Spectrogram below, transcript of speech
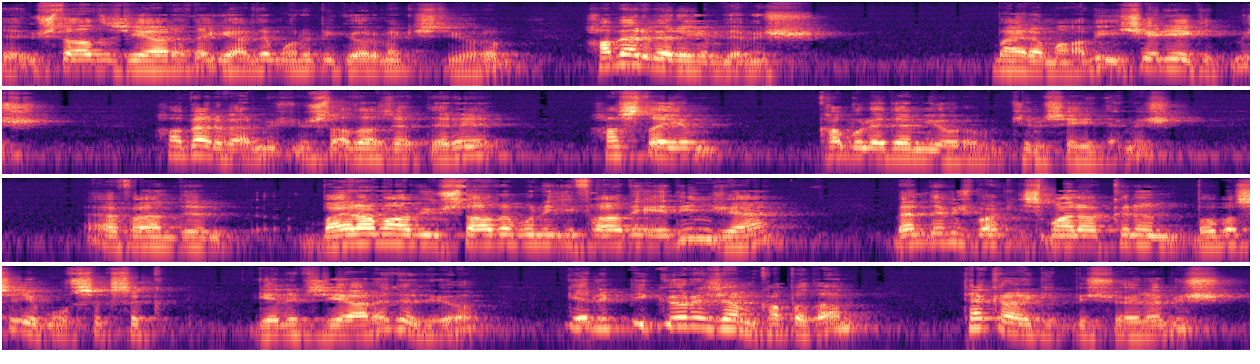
üstadı ziyarete geldim, onu bir görmek istiyorum. Haber vereyim demiş Bayram abi içeriye gitmiş. Haber vermiş. Üstad Hazretleri hastayım kabul edemiyorum kimseyi demiş. Efendim Bayram abi üstada bunu ifade edince ben demiş bak İsmail Hakkı'nın babasıyım. O sık sık gelip ziyaret ediyor. Gelip bir göreceğim kapıdan. Tekrar gitmiş söylemiş.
